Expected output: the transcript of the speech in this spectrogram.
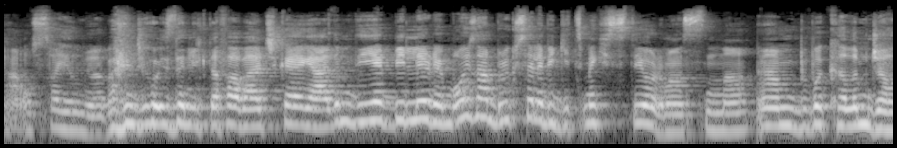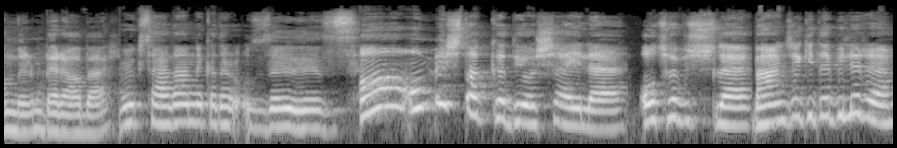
Yani o sayılmıyor bence. O yüzden ilk defa Belçika'ya geldim diyebilirim. O yüzden Brüksel'e bir gitmek istiyorum aslında. Hemen bir bakalım canlarım beraber. Brüksel'den ne kadar uzağız? Aa 15 dakika diyor şeyle. Otobüsle. Bence gidebilirim.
